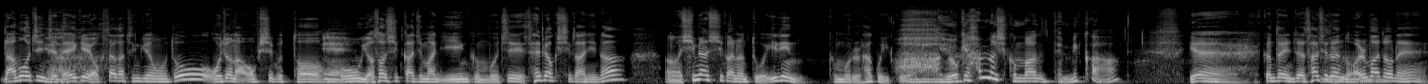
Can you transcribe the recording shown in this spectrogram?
나머지 이제 야. 네개 역사 같은 경우도 오전 9시부터 예. 오후 6시까지만 2인 근무지 새벽 시간이나 어, 심야 시간은 또 1인 근무를 하고 있고요. 아 여기 한 명씩 근무하면 됩니까? 예. 근데 이제 사실은 음. 얼마 전에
